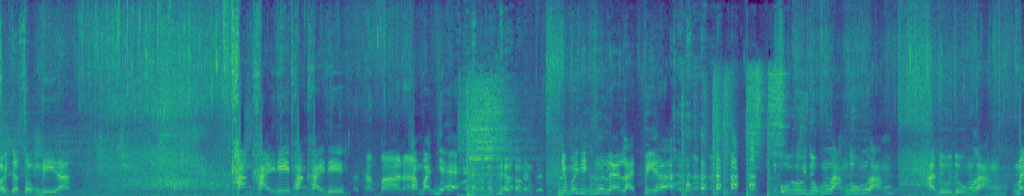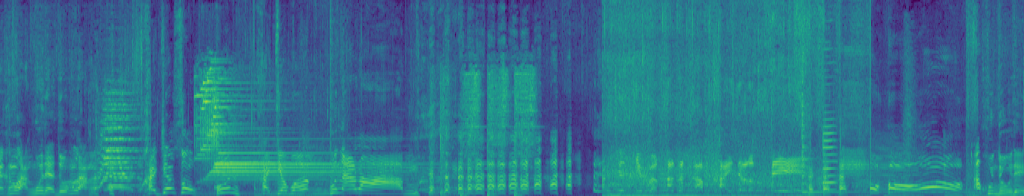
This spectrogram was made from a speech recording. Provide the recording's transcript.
เฮ้ยจะทรงดีนะ ทางไข่ดีทางไข่ดี แล้วทางบ้านอะทางบ้านแย่เหมือนเดิมยังไม่ดีขึ้นเลยหลายปีแล้วอุ้ยอุ้ยดูข้างหลังดูข้างหลังอะดูดูข้างหลังไม่ข้างหลังกูเนี่ยดูข้างหลัง ไข่เจียวสุกคุณไข่เจียวเวิร์กคุณอาราม ชื่อคลิปแบบฆาตกรรมไข่จระเข้ โอ้โหเอาคุณดูดิ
